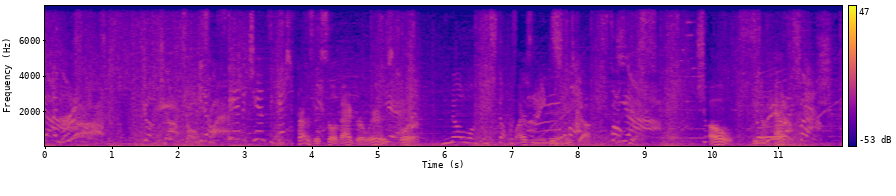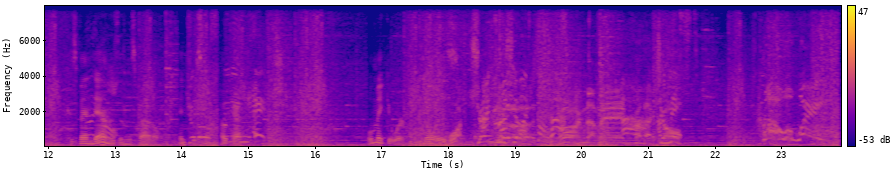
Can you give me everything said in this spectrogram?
Yeah! Gotcha! You don't stand a chance against Surprised they still have aggro. Where is Yeah. Tor? No one can stop us. Why isn't he doing his job? Focus! Oh, we don't have it down. because Vandham is in this battle. Interesting. Okay, we'll make it work. No worries. Anchor shot. I'm the man for the ah, I job! missed. Blow away!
